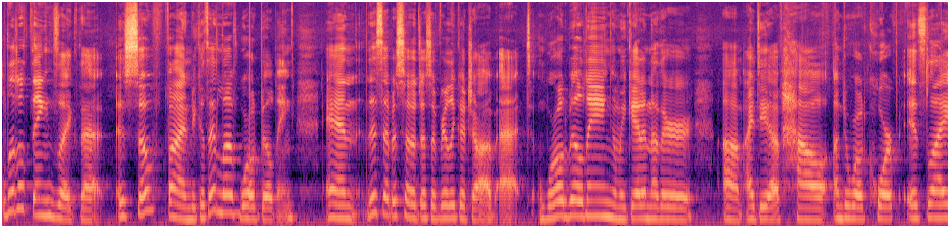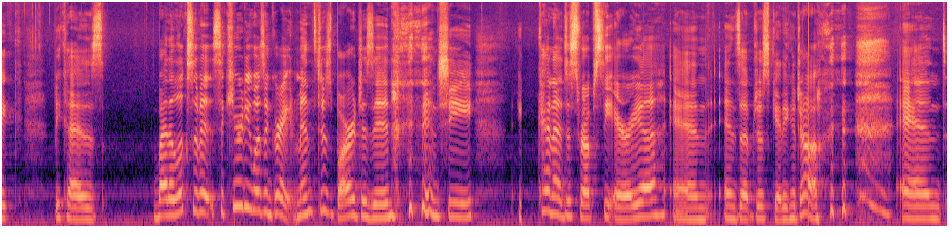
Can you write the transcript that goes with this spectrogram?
little things like that is so fun because I love world building. And this episode does a really good job at world building, and we get another um, idea of how Underworld Corp is like because by the looks of it, security wasn't great. Minth just barges in and she kind of disrupts the area and ends up just getting a job. and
